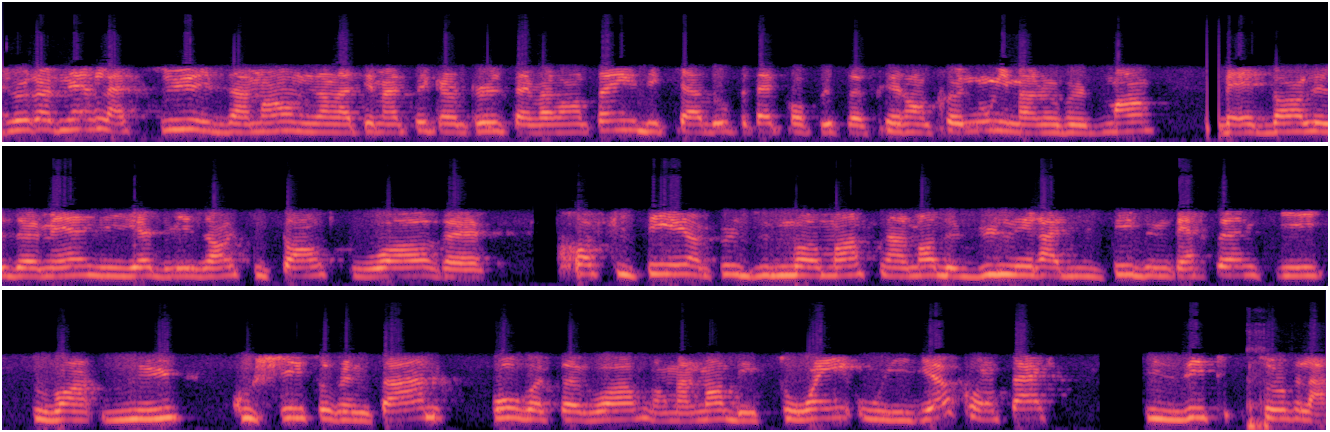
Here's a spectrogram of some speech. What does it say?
je veux revenir là-dessus. Évidemment, on est dans la thématique un peu Saint-Valentin, des cadeaux peut-être qu'on peut s'offrir entre nous et malheureusement, ben, dans le domaine, il y a des gens qui pensent pouvoir euh, profiter un peu du moment finalement de vulnérabilité d'une personne qui est souvent nue, couchée sur une table pour recevoir normalement des soins où il y a contact physique sur la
